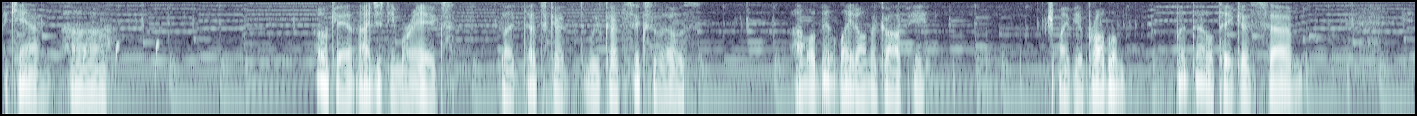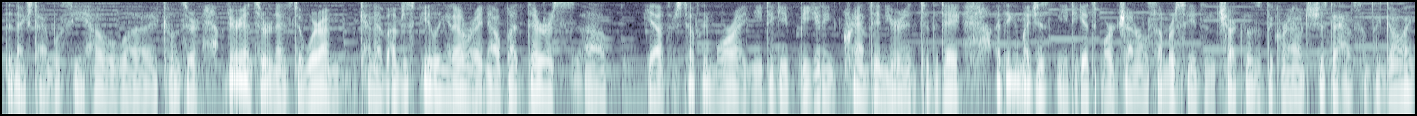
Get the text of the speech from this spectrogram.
I can. Uh, okay, I just need more eggs, but that's good. We've got six of those. I'm a bit light on the coffee, which might be a problem, but that'll take us um, the next time we'll see how uh, it goes there. I'm very uncertain as to where I'm kind of, I'm just feeling it out right now, but there's, uh, yeah, there's definitely more I need to get, be getting crammed in here into the day. I think I might just need to get some more general summer seeds and chuck those at the ground just to have something going.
